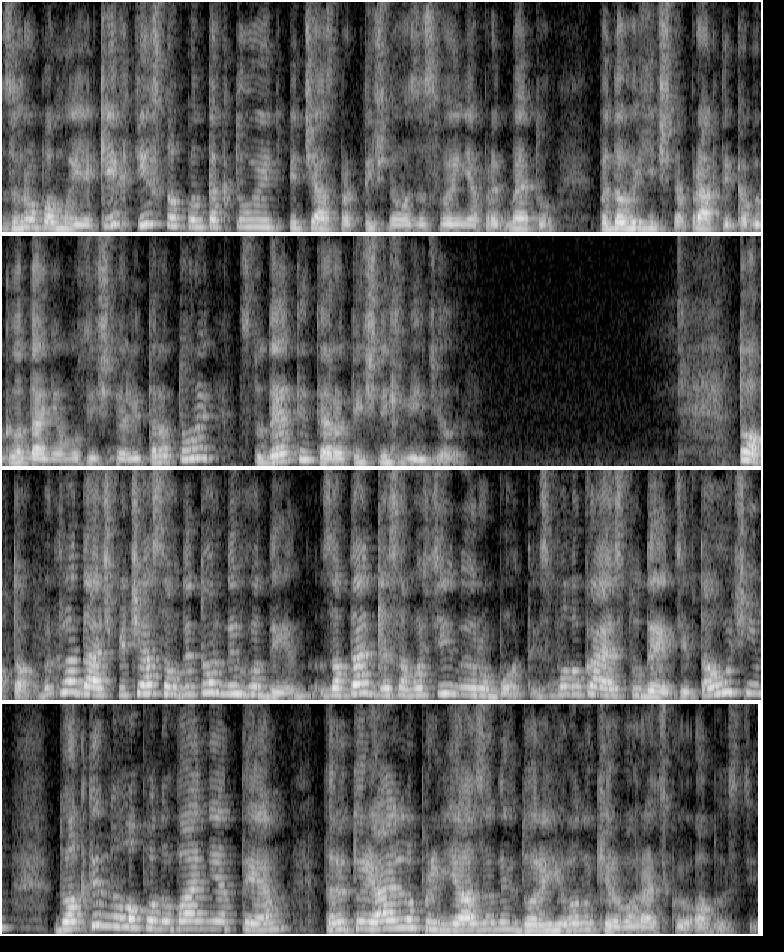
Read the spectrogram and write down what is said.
з групами яких тісно контактують під час практичного засвоєння предмету педагогічна практика викладання музичної літератури студенти теоретичних відділів. Тобто, викладач під час аудиторних годин завдань для самостійної роботи спонукає студентів та учнів до активного опанування тем, територіально прив'язаних до регіону Кіровоградської області.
